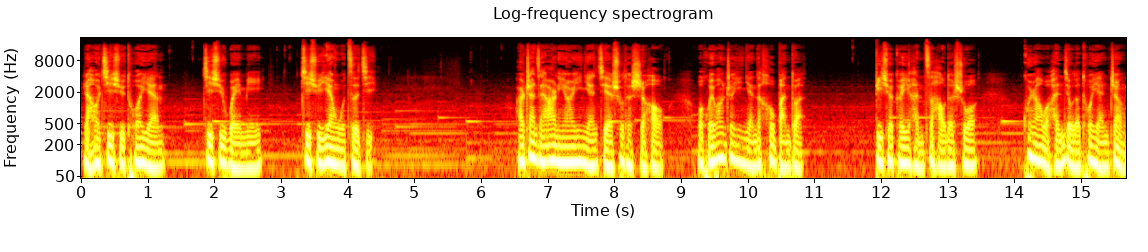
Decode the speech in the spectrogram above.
然后继续拖延，继续萎靡，继续厌恶自己。而站在二零二一年结束的时候，我回望这一年的后半段，的确可以很自豪地说，困扰我很久的拖延症，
